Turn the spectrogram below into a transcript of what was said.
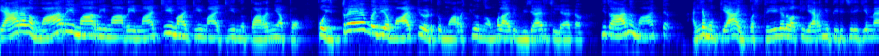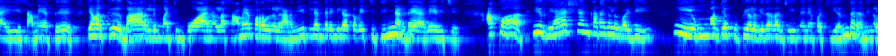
കേരളം മാറി മാറി മാറി മാറ്റി മാറ്റി മാറ്റി എന്ന് പറഞ്ഞപ്പോൾ ഇപ്പോൾ ഇത്രയും വലിയ മാറ്റം എടുത്ത് മറയ്ക്കുമെന്ന് നമ്മളാരും വിചാരിച്ചില്ല കേട്ടോ. ഇതാണ് മാറ്റം. അല്ല മുഖ്യ ഇപ്പൊ സ്ത്രീകളുമൊക്കെ ഇറങ്ങി തിരിച്ചിരിക്കുന്ന ഈ സമയത്ത് ഇവർക്ക് ബാറിലും മറ്റും പോകാനുള്ള സമയക്കുറവുകൾ കാണും. വീട്ടിലെന്തെങ്കിലുമൊക്കെ വെച്ച് തിന്നണ്ടേ വേവിച്ച്. അപ്പോൾ ഈ റേഷൻ കടകൾ വഴി ഈ മദ്യക്കുപ്പികൾ വിതരണം ചെയ്യുന്നതിനെ പറ്റി എന്തരാ നിങ്ങൾ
